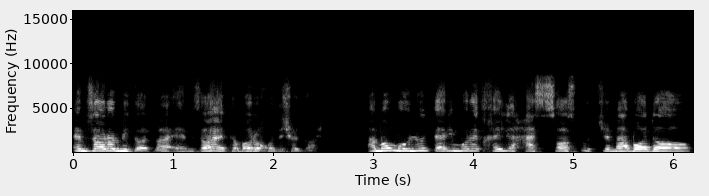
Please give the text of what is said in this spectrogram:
امضا رو می‌داد و امضا اعتبار خودش رو داشت. اما مولود در این مورد خیلی حساس بود که مبادا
